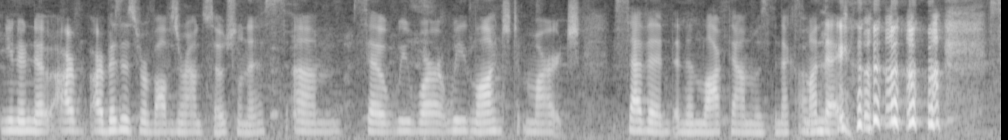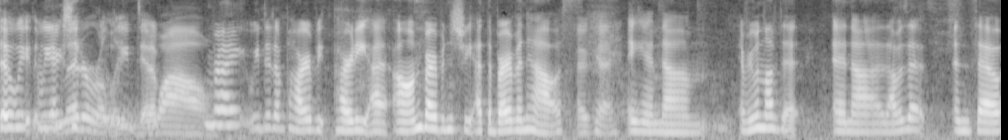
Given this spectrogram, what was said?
you know, no, our, our business revolves around socialness. Um, so we were we launched March seventh, and then lockdown was the next Monday. so we we actually Literally, we did a, wow. right we did a party party at, on Bourbon Street at the Bourbon House. Okay. And um, everyone loved it, and uh, that was it. And so,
